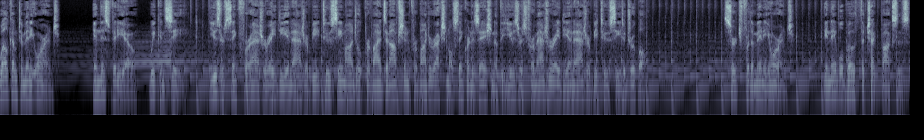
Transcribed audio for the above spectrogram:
Welcome to miniOrange. In this video, we can see User Sync for Azure AD and Azure B2C module provides an option for bidirectional synchronization of the users from Azure AD and Azure B2C to Drupal. Search for the miniOrange. Enable both the checkboxes.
